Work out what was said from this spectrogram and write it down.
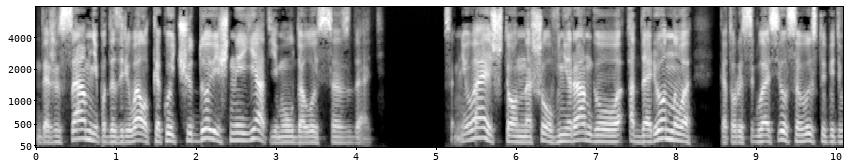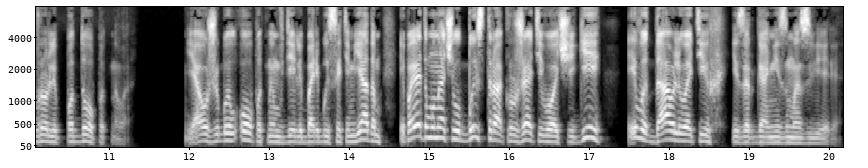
даже сам не подозревал, какой чудовищный яд ему удалось создать. Сомневаюсь, что он нашел внерангового одаренного, который согласился выступить в роли подопытного. Я уже был опытным в деле борьбы с этим ядом, и поэтому начал быстро окружать его очаги и выдавливать их из организма зверя.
